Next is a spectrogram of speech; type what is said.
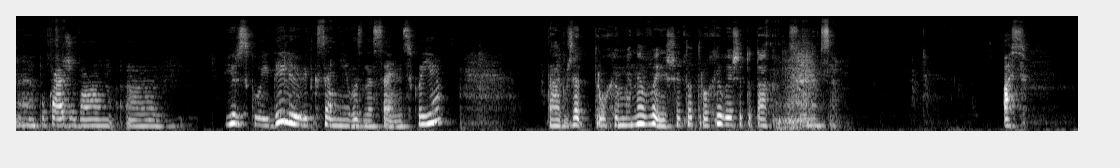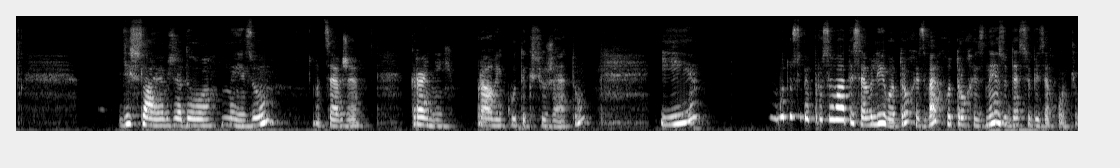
Е, Покажу вам е, гірську ідилію від Ксенії Вознесенської. Так, вже трохи в мене вишито, трохи вишито. Так, сунемося. Ось. Дійшла я вже до низу. Оце вже крайній правий кутик сюжету. І буду собі просуватися вліво, трохи зверху, трохи знизу, де собі захочу.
